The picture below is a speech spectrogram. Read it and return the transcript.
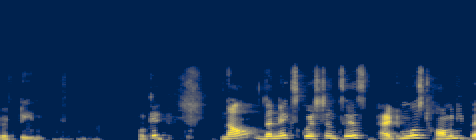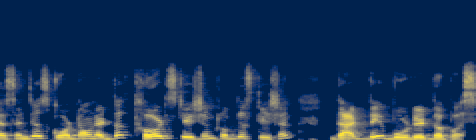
15 okay. Now the next question says at most how many passengers got down at the third station from the station that they boarded the bus?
